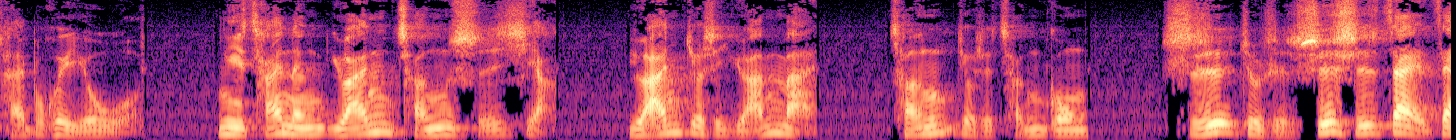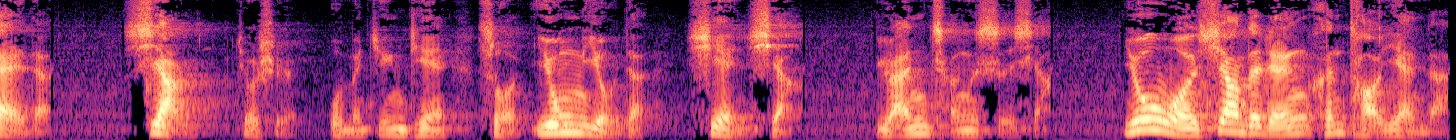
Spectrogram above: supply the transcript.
才不会有我，你才能圆成实相。圆就是圆满，成就是成功，实就是实实在在的，相就是我们今天所拥有的现象，圆成实相。有我相的人很讨厌的，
